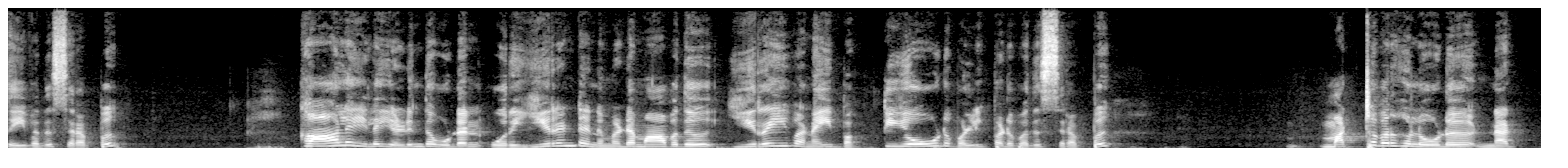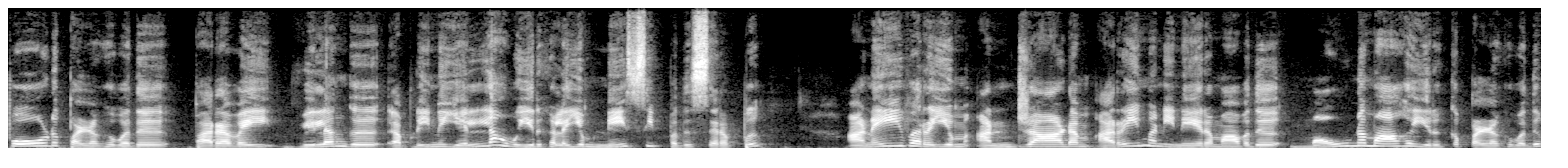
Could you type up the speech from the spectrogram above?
செய்வது சிறப்பு. காலையில் எழுந்தவுடன் ஒரு இரண்டு நிமிடமாவது இறைவனை பக்தியோடு வழிபடுவது சிறப்பு. மற்றவர்களோடு நட்போடு பழகுவது பறவை விலங்கு அப்படின்னு எல்லா உயிர்களையும் நேசிப்பது சிறப்பு. அனைவரையும் அன்றாடம் அரை மணி நேரமாவது மௌனமாக இருக்க பழகுவது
